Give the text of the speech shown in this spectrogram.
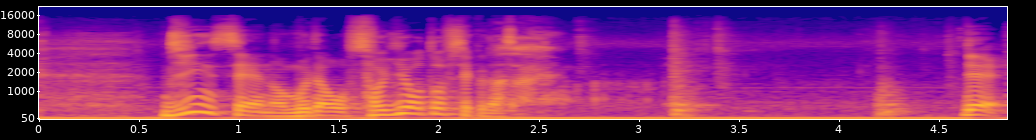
人生の無駄をそぎ落としてください。で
